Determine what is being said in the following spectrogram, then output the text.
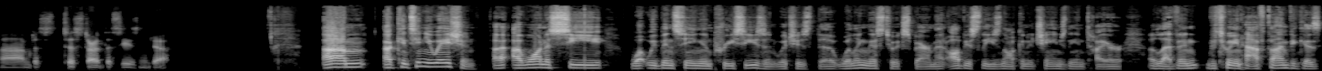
um, just to start the season, Jeff. Um, a continuation. I, I want to see what we've been seeing in preseason, which is the willingness to experiment. Obviously, he's not going to change the entire eleven between halftime because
